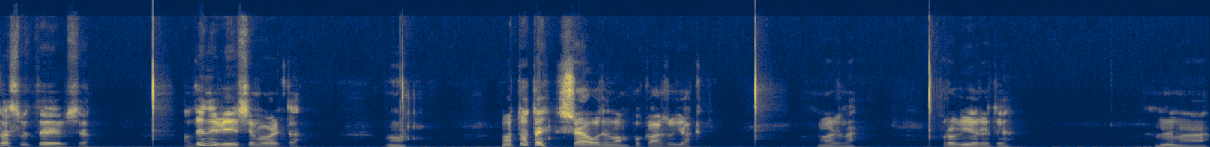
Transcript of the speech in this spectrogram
Засвітився. 1,8 вольта. О. Ну тут ще один вам покажу, як можна провірити. Нема.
